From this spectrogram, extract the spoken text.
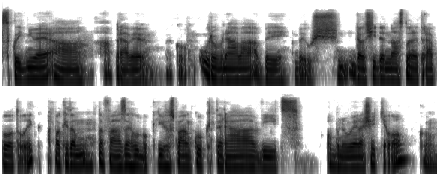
sklidňuje a, a právě jako urovnává, aby, aby už další den nás to netrápilo tolik. A pak je tam ta fáze hlubokého spánku, která víc obnovuje naše tělo, jako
